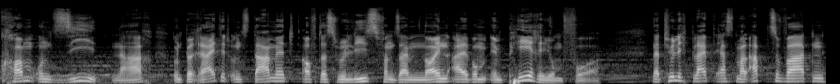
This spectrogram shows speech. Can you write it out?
Komm und Sie nach und bereitet uns damit auf das Release von seinem neuen Album Imperium vor. Natürlich bleibt erstmal abzuwarten,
